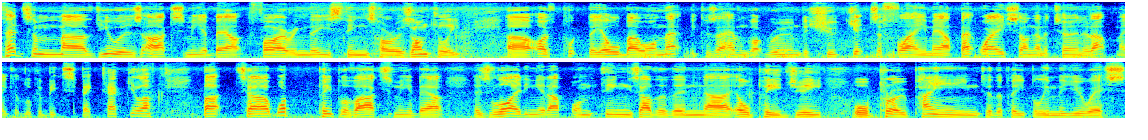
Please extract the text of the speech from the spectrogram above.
I've had some uh, viewers ask me about firing these things horizontally. Uh, I've put the elbow on that because I haven't got room to shoot jets of flame out that way so I'm going to turn it up, make it look a bit spectacular. But uh, what people have asked me about is lighting it up on things other than uh, LPG or propane to the people in the US.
